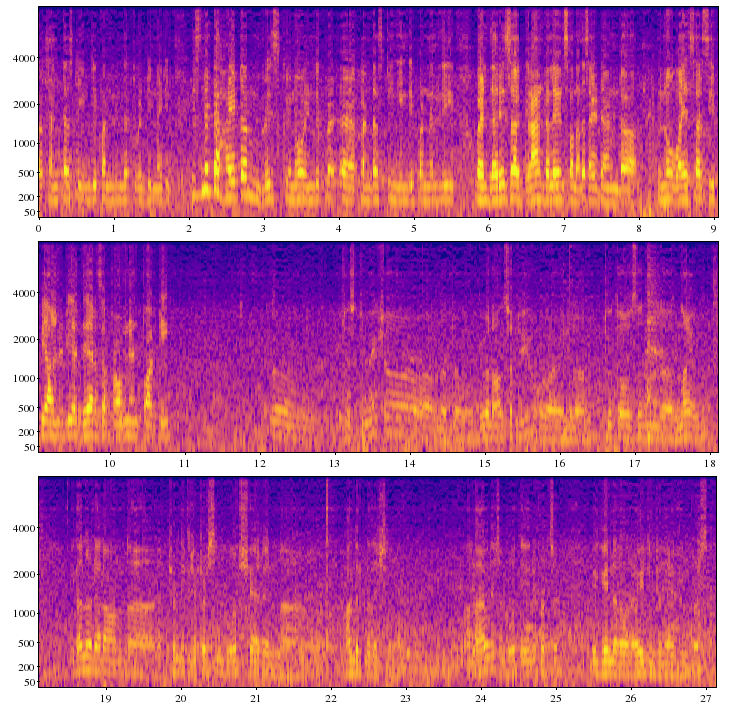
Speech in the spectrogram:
uh, contest independently in the 2019, isn't it a high-term risk, you know, indep- uh, contesting independently while there is a grand alliance on the other side and, uh, you know, YSRCP already there as a prominent party? Just to make sure uh, to give an answer to you, uh, in um, 2009 we garnered around uh, 23% vote share in uh, Andhra Pradesh. On average, both the we gained around 18 to 19 percent.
